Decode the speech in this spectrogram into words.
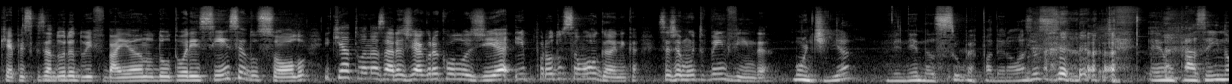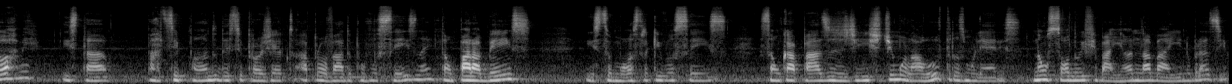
que é pesquisadora do IF Baiano, doutora em ciência do solo e que atua nas áreas de agroecologia e produção orgânica. Seja muito bem-vinda. Bom dia, meninas super poderosas. é um prazer enorme estar participando desse projeto aprovado por vocês, né? Então, parabéns. Isso mostra que vocês são capazes de estimular outras mulheres, não só no IF Baiano, na Bahia e no Brasil.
